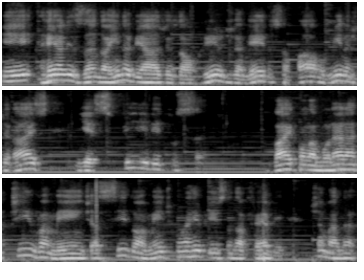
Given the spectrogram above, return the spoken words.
e realizando ainda viagens ao Rio de Janeiro, São Paulo, Minas Gerais e Espírito Santo. Vai colaborar ativamente, assiduamente com a revista da FEB, chamada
